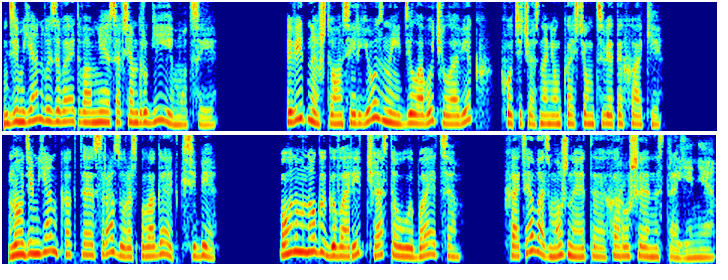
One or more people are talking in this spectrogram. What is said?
Демьян вызывает во мне совсем другие эмоции. Видно, что он серьезный, деловой человек, хоть сейчас на нем костюм цвета хаки. Но Демьян как-то сразу располагает к себе. Он много говорит, часто улыбается, хотя, возможно, это хорошее настроение.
